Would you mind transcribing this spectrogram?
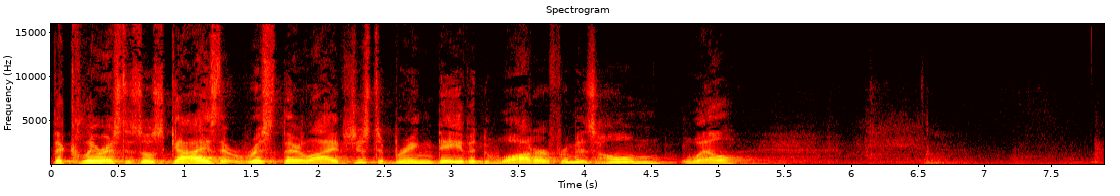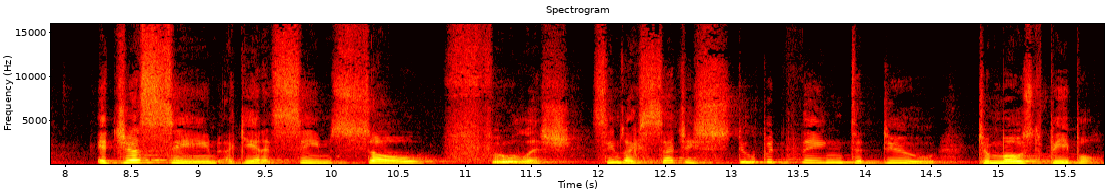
the clearest is those guys that risked their lives just to bring David water from his home well. It just seemed, again, it seems so foolish. It seems like such a stupid thing to do to most people.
